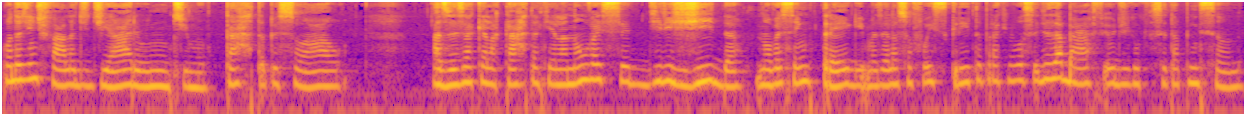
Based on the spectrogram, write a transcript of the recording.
Quando a gente fala de diário íntimo, carta pessoal, às vezes é aquela carta que ela não vai ser dirigida, não vai ser entregue, mas ela só foi escrita para que você desabafe ou diga o que você está pensando.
